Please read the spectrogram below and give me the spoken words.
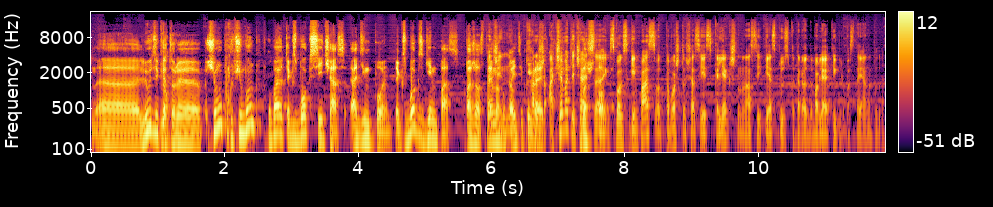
э, люди, Ну, которые... Почему, почему покупают Xbox сейчас? Один point. Xbox Game Pass. Пожалуйста, я Подожди, могу ну, пойти поиграть. Хорошо, а чем отличается? Xbox Game Pass от того, что сейчас есть Collection у нас и PS Plus, который добавляет игры постоянно туда?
